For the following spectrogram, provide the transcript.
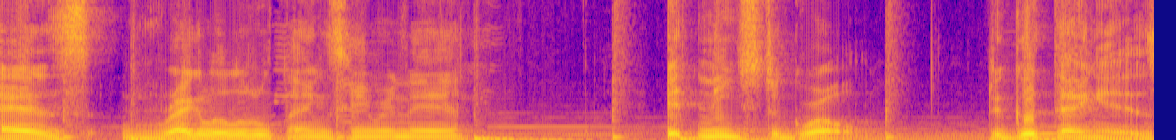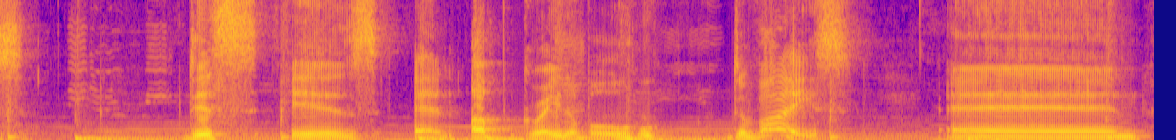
As regular little things here and there, it needs to grow. The good thing is, this is an upgradable device. And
